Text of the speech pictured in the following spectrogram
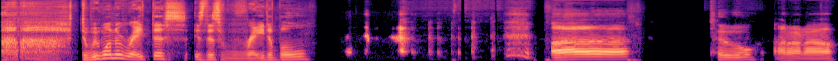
Ah, do we want to rate this? Is this rateable? Uh, two. I don't know.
